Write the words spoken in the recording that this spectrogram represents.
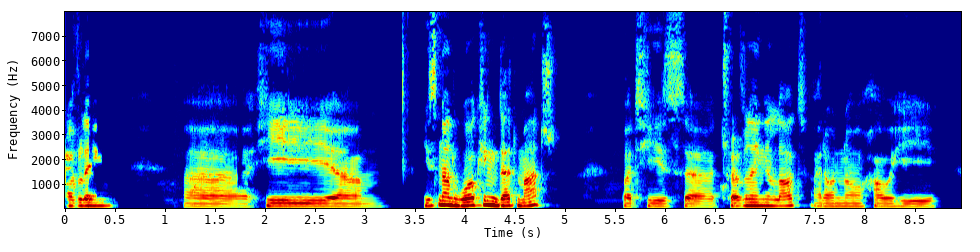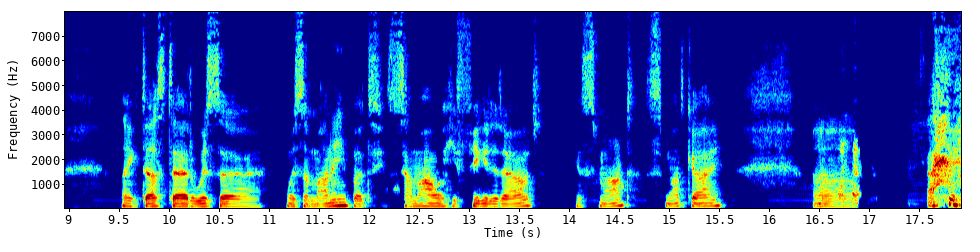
traveling. Uh, he um, he's not working that much, but he's uh, traveling a lot. I don't know how he like does that with the with the money, but somehow he figured it out. He's smart, smart guy. Uh, I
